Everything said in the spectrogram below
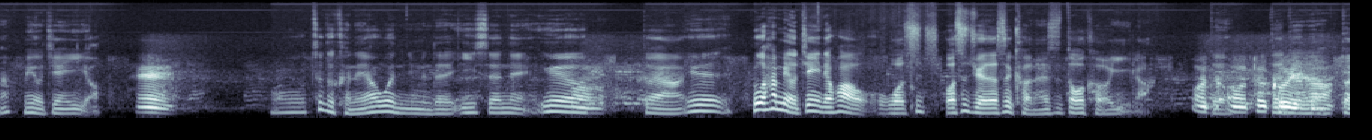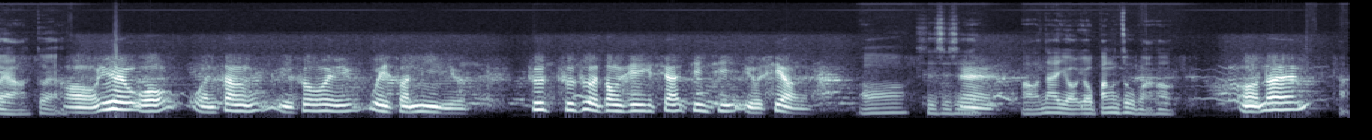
啊，没有建议哦。哎、欸。哦，这个可能要问你们的医生呢，因为、哦，对啊，因为如果他没有建议的话，我是我是觉得是可能是都可以啦。哦哦，都可以啊。对啊，对啊。哦，因为我晚上有时候会胃酸逆流，吃吃这个东西下进去有效的。哦，是是是。嗯。好，那有有帮助嘛？哈。哦，那好，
